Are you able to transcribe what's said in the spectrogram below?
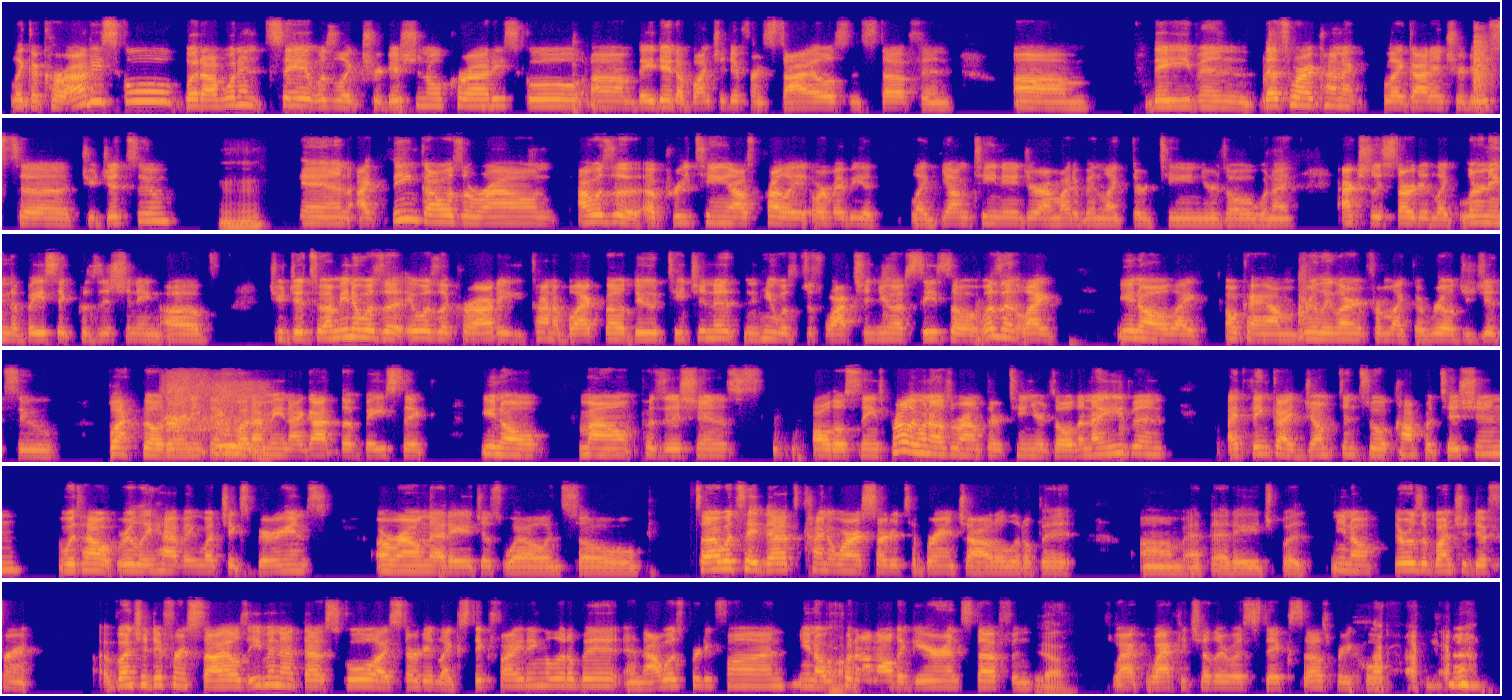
like a karate school, but I wouldn't say it was like traditional karate school. Um, they did a bunch of different styles and stuff, and um, they even that's where I kind of like got introduced to jujitsu. Mm-hmm. And I think I was around, I was a, a preteen. I was probably, or maybe a like young teenager. I might have been like 13 years old when I actually started like learning the basic positioning of jujitsu. I mean, it was a it was a karate kind of black belt dude teaching it, and he was just watching UFC. So it wasn't like, you know, like okay, I'm really learning from like a real jujitsu black belt or anything. But I mean, I got the basic, you know, mount positions, all those things, probably when I was around 13 years old. And I even, I think I jumped into a competition without really having much experience around that age as well. And so, so I would say that's kind of where I started to branch out a little bit um, at that age. But, you know, there was a bunch of different, a bunch of different styles. Even at that school, I started like stick fighting a little bit and that was pretty fun. You know, we uh-huh. put on all the gear and stuff and yeah. whack, whack each other with sticks. That was pretty cool.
